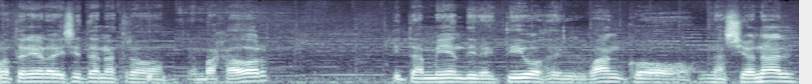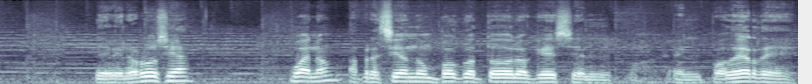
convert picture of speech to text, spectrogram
Hemos tenido la visita de nuestro embajador y también directivos del Banco Nacional de Bielorrusia. Bueno, apreciando un poco todo lo que es el, el poder de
